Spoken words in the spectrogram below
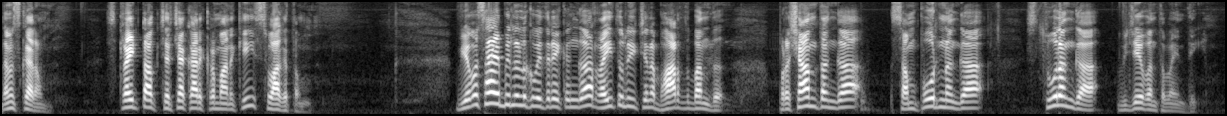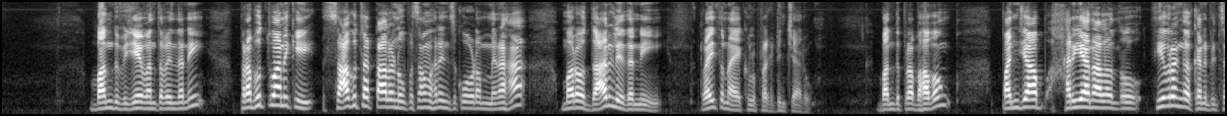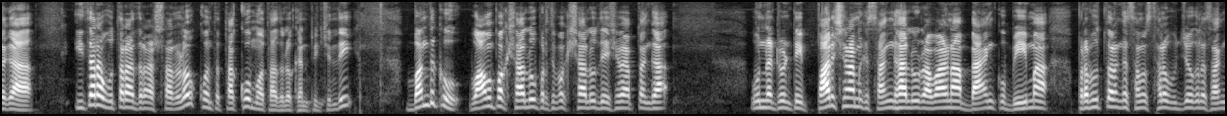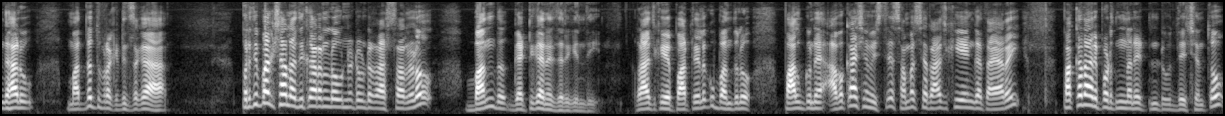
నమస్కారం. Straight talk చర్చా కార్యక్రమానికి స్వాగతం. వ్యవసాయ బిల్లులకు వ్యతిరేకంగా రైతులు ఇచ్చిన భారత్ బంద్ ప్రశాంతంగా సంపూర్ణంగా స్థూలంగా విజయవంతమైంది. బంద్ విజయవంతమైందని ప్రభుత్వానికి సాగు చట్టాలను ఉపసంహరించుకోవడం మినహా మరో దారి లేదని రైతు నాయకులు ప్రకటించారు. బంద్ ప్రభావం పంజాబ్ హర్యానాలలో తీవ్రంగా కనిపించగా ఇతర ఉత్తరాది రాష్ట్రాలలో కొంత తక్కువ మోతాదులో కనిపించింది. బంద్కు వామపక్షాలు ప్రతిపక్షాలు దేశవ్యాప్తంగా ఉన్నటువంటి పారిశ్రామిక సంఘాలు రవాణా బ్యాంకు బీమా ప్రభుత్వ రంగ సంస్థల ఉద్యోగుల సంఘాలు మద్దతు ప్రకటించగా ప్రతిపక్షాలు అధికారంలో ఉన్నటువంటి రాష్ట్రాలలో బంద్ గట్టిగానే జరిగింది. రాజకీయ పార్టీలకు బంద్లో పాల్గొనే అవకాశం ఇస్తే సమస్య రాజకీయంగా తయారై పక్కదారి పడుతుందనేటువంటి ఉద్దేశంతో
